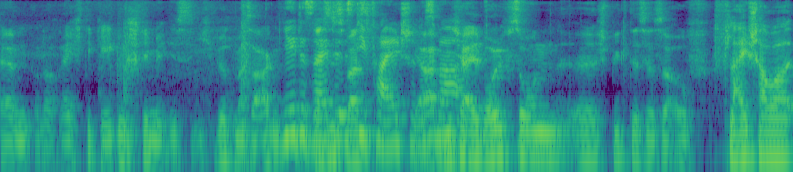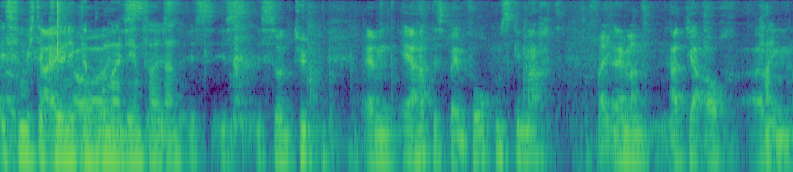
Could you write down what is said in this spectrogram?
ähm, oder rechte Gegenstimme ist. Ich würde mal sagen, jede Seite ist, was, die falsche. Ja, Michael Wolfsohn äh, spielt das ja so auf. Fleischhauer ist für mich der König der Boomer in dem Fall dann. Ist, ist, ist, ist so ein Typ. Ähm, er hat das beim Fokus gemacht. Ähm, hat ja auch ähm,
